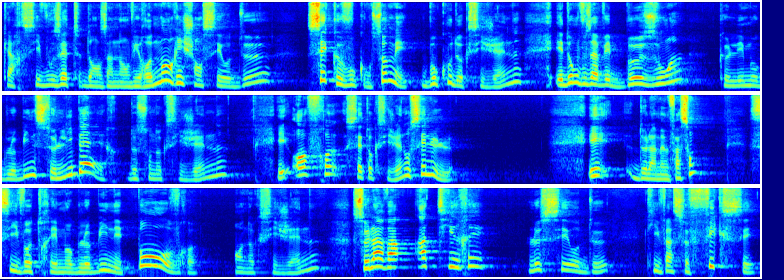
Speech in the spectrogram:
car si vous êtes dans un environnement riche en CO2, c'est que vous consommez beaucoup d'oxygène et donc vous avez besoin que l'hémoglobine se libère de son oxygène et offre cet oxygène aux cellules. Et de la même façon, si votre hémoglobine est pauvre en oxygène, cela va attirer le CO2 qui va se fixer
